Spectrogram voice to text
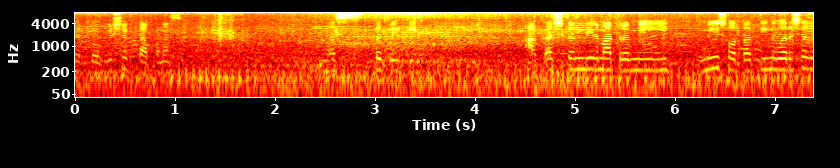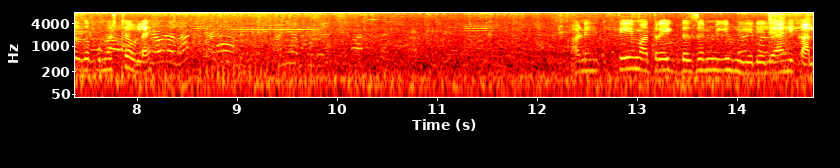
तर बघू शकता आपण असं मस्तपैकी. आकाशकंदील मात्र मी मी स्वतः तीन वर्षाचा जपूनच ठेवला आहे आणि ते मात्र एक डझन मी घेऊन गेलेले आहे काल.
